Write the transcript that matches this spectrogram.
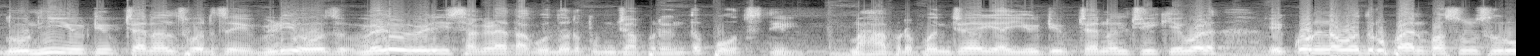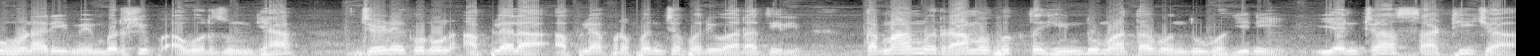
दोन्ही युट्यूब चॅनल्सवरचे व्हिडिओज वेळोवेळी सगळ्यात अगोदर तुमच्यापर्यंत पोहोचतील. महाप्रपंच या युट्यूब चॅनलची केवळ एकोणनव्वद रुपयांपासून सुरू होणारी मेंबरशिप आवर्जून घ्या. जेणेकरून आपल्याला आपल्या प्रपंच परिवारातील तमाम रामभक्त हिंदू माता बंधू भगिनी यांच्यासाठीच्या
